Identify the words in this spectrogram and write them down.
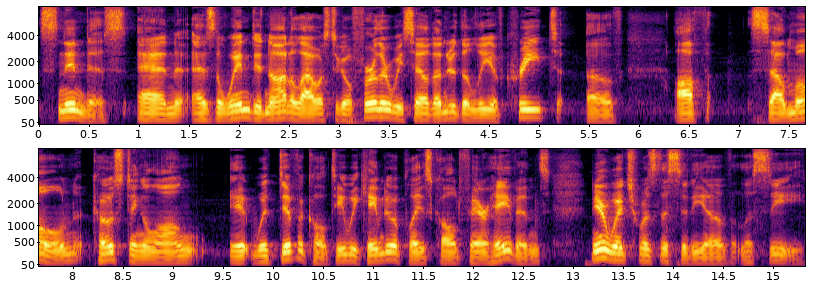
Cnidus. And as the wind did not allow us to go further, we sailed under the lee of Crete of off Salmone, coasting along it with difficulty we came to a place called Fair Havens, near which was the city of Lasea.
